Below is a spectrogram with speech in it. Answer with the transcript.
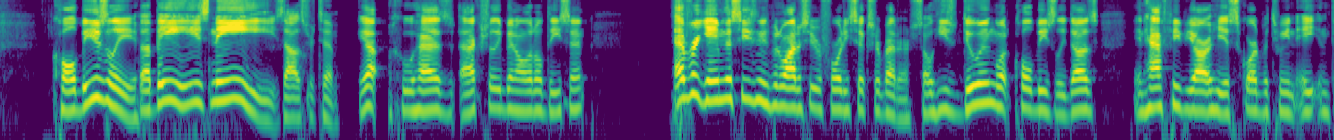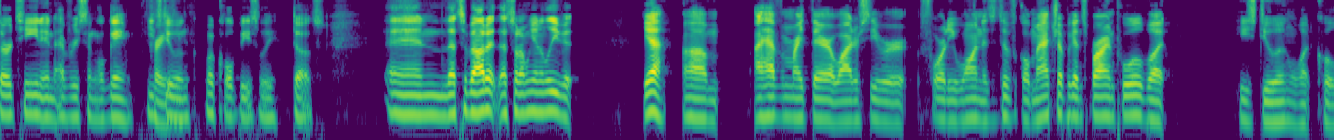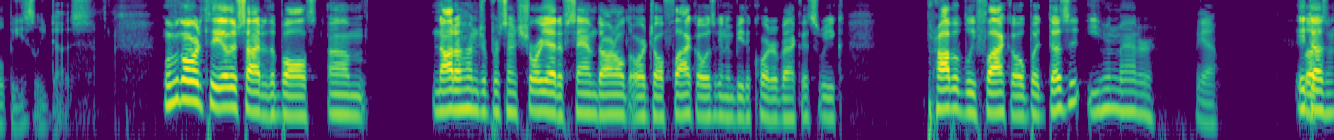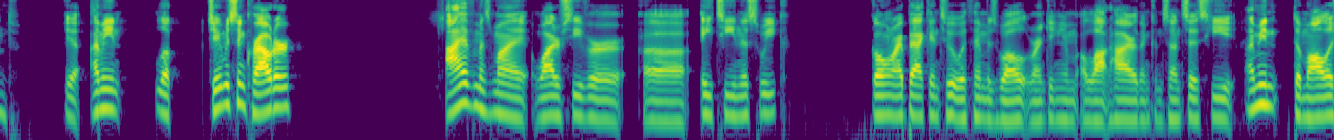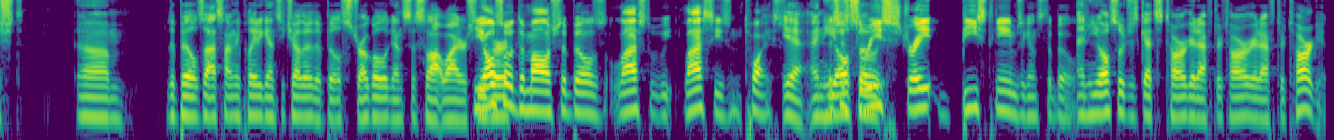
Cole Beasley. The bee's knees. That was for Tim. Yeah, who has actually been a little decent. Every game this season, he's been wide receiver 46 or better. So he's doing what Cole Beasley does. In half PPR, he has scored between 8 and 13 in every single game. He's Crazy. doing what Cole Beasley does. And that's about it. That's what I'm going to leave it. Yeah. Um, I have him right there at wide receiver 41. It's a difficult matchup against Brian Poole, but he's doing what Cole Beasley does. Moving over to the other side of the ball, um, not 100% sure yet if Sam Darnold or Joe Flacco is going to be the quarterback this week. Probably Flacco, but does it even matter? Yeah. It Look, doesn't. Yeah. I mean, look, Jamison Crowder, I have him as my wide receiver uh, 18 this week. Going right back into it with him as well, ranking him a lot higher than consensus. He I mean, demolished um, the Bills last time they played against each other. The Bills struggle against the slot wide receiver. he also demolished the Bills last week, last season twice. yeah, and he This is also three straight beast games against the Bills. and he also just gets target after target after target.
